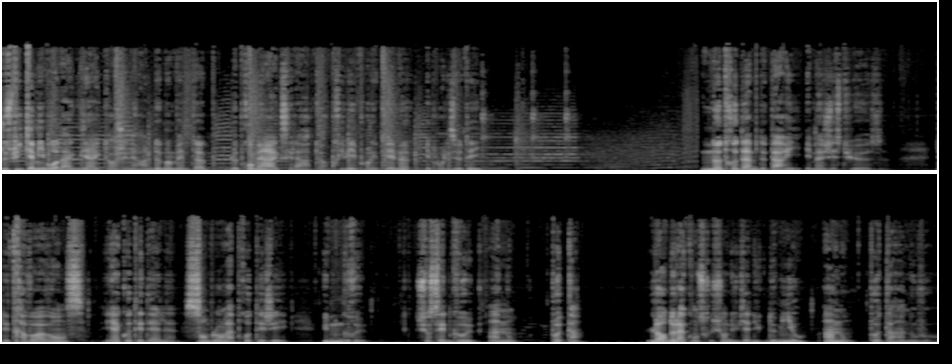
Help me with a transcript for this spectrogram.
Je suis Camille Brodac, directeur général de Momentup, le premier accélérateur privé pour les PME et pour les ETI. Notre-Dame de Paris est majestueuse. Les travaux avancent et à côté d'elle, semblant la protéger, une grue. Sur cette grue, un nom, Potin. Lors de la construction du viaduc de Millau, un nom, Potin à nouveau.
